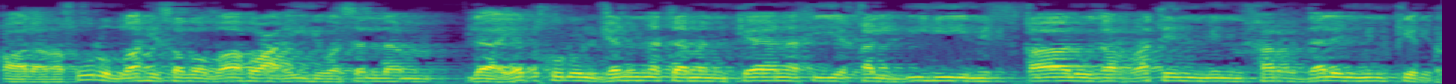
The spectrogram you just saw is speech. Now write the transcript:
قال رسول الله صلى الله عليه وسلم لا يدخل الجنة من كان في قلبه مثقال ذرة من خردل من كبر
